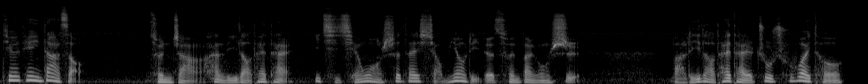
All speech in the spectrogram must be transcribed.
第二天一大早，村长和李老太太一起前往设在小庙里的村办公室，把李老太太住处外头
